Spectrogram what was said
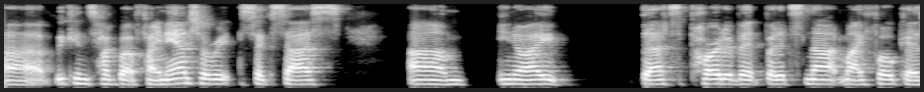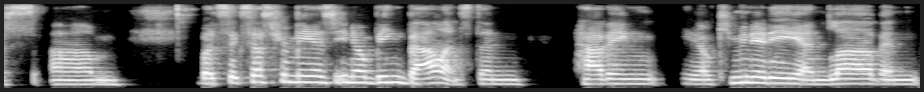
Uh, we can talk about financial re- success. Um, you know, I that's part of it, but it's not my focus. Um, but success for me is, you know, being balanced and having, you know, community and love and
